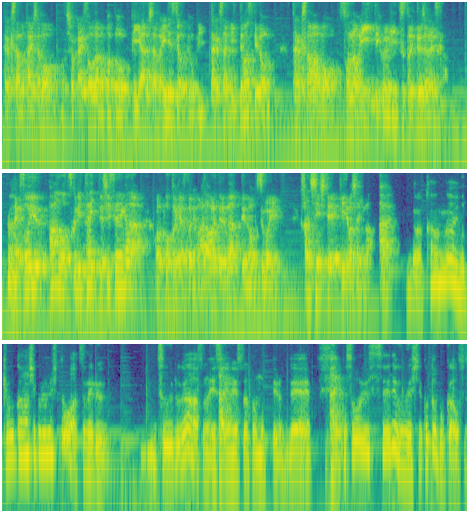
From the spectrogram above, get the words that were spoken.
高木さんの会社も初回相談のことを PR した方がいいですよって僕高木さんに言ってますけど、高木さんはもうそんなのいいっていうふうにずっと言ってるじゃないですか。なんかそういうファンを作りたいっていう姿勢が、このポッドキャストにも現れてるなっていうのをすごい感心して聞いてました、今。はだから考えに共感してくれる人を集めるツールがその SNS だと思ってるんで、い。はい。そういう姿勢で運営していくことを僕はお勧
